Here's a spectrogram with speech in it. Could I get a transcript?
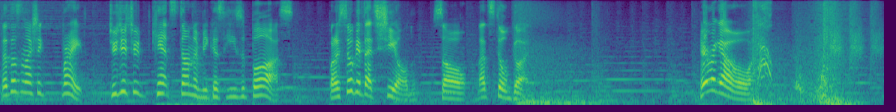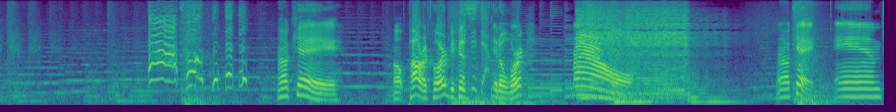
That doesn't actually... Right. Jujutsu can't stun him because he's a boss. But I still get that shield, so that's still good. Here we go! Okay. Well, power chord because Check this out. it'll work. Bow. Okay, and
